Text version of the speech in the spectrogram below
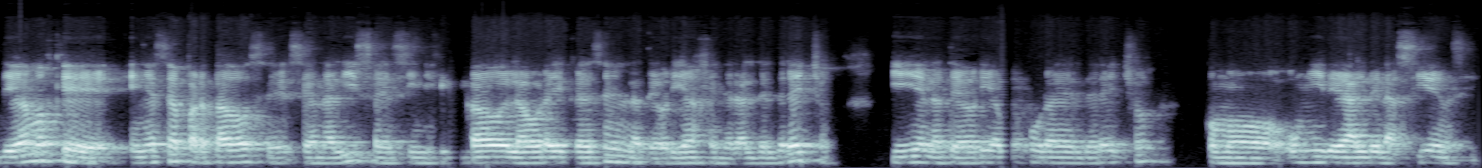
Digamos que en ese apartado se, se, analiza el significado de la obra de Kelsen en la teoría general del derecho y en la teoría pura del derecho como un ideal de la ciencia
